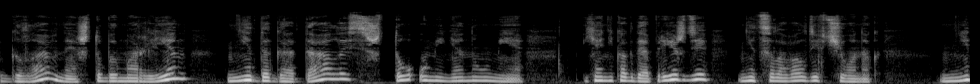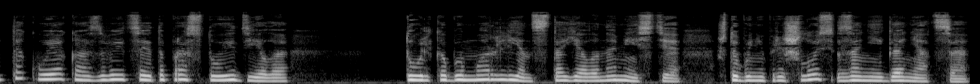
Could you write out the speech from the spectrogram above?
Главное, чтобы Марлен не догадалась, что у меня на уме. Я никогда прежде не целовал девчонок. Не такое, оказывается, это простое дело — только бы Марлен стояла на месте, чтобы не пришлось за ней гоняться.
